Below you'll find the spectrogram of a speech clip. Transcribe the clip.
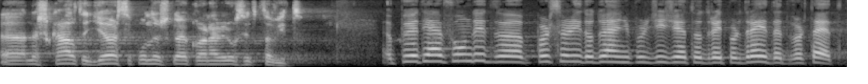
në shkallë të gjerë sikundër është kjo e koronavirusit këtë vit. Pyetja e fundit, përsëri do doja një përgjigje të drejtpërdrejtë dhe të vërtetë.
